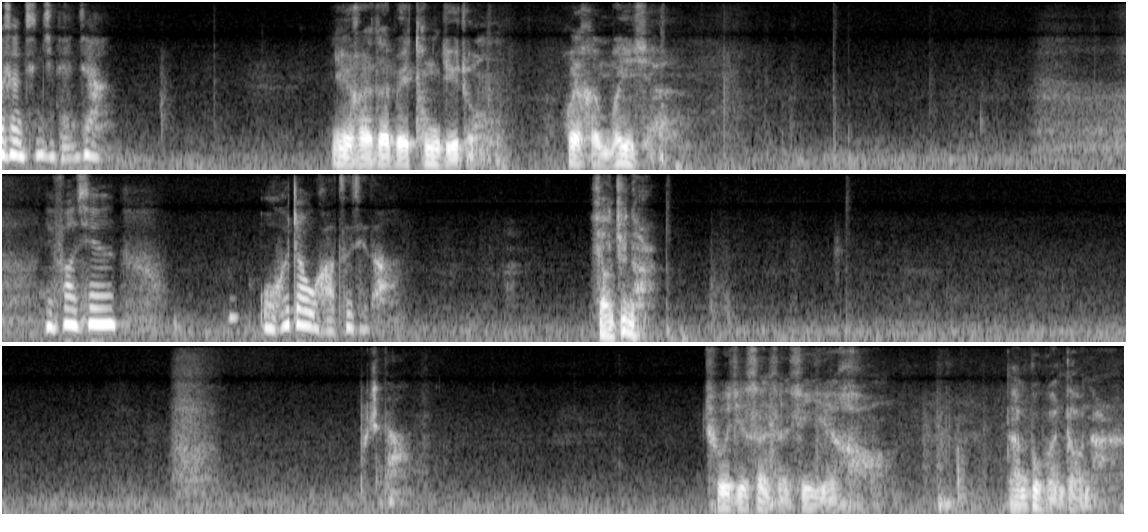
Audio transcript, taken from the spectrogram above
我想请几天假。你还在被通缉中，会很危险。你放心，我会照顾好自己的。想去哪儿？不知道。出去散散心也好，但不管到哪儿，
